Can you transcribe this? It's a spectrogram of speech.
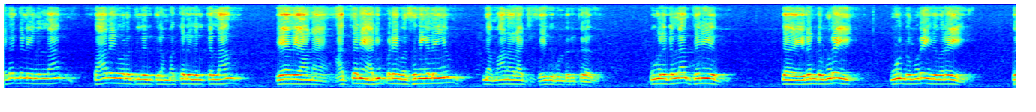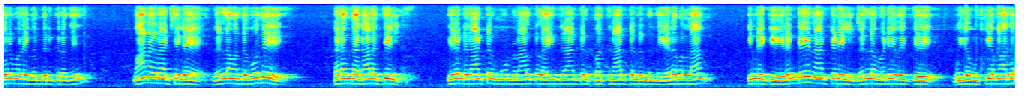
இடங்களிலெல்லாம் சாலை ஓரத்தில் இருக்கிற மக்களுக்கெல்லாம் தேவையான அத்தனை அடிப்படை வசதிகளையும் இந்த மாநகராட்சி செய்து கொண்டிருக்கிறது. உங்களுக்கெல்லாம் தெரியும் இந்த இரண்டு முறை மூன்று முறை இதுவரை பெருமழை வந்திருக்கிறது. மாநகராட்சியில் வெள்ளம் வந்தபோது கடந்த காலத்தில் இரண்டு நாட்கள் மூன்று நாட்கள் ஐந்து நாட்கள் பத்து நாட்கள் இருந்த இடமெல்லாம் இன்றைக்கு இரண்டே நாட்களில் வெள்ளம் வடிய வைத்து மிக முக்கியமாக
